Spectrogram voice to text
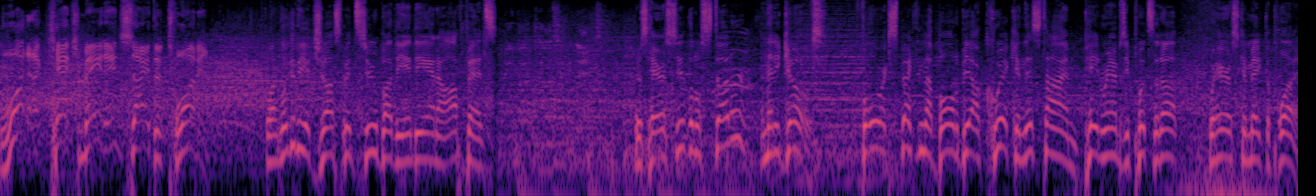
What a catch made inside the 20. Well, look at the adjustment too by the Indiana offense. There's Harris, a little stutter, and then he goes. Fuller expecting that ball to be out quick, and this time Peyton Ramsey puts it up where Harris can make the play.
